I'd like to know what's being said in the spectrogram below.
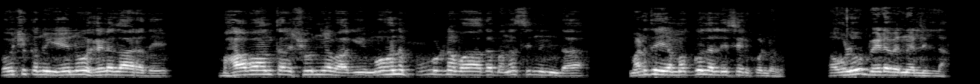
ಪೋಷಕನು ಏನೂ ಹೇಳಲಾರದೆ ಭಾವಾಂತರ ಶೂನ್ಯವಾಗಿ ಮೋಹನ ಪೂರ್ಣವಾದ ಮನಸ್ಸಿನಿಂದ ಮಡದೆಯ ಮಗ್ಗುಲಲ್ಲಿ ಸೇರಿಕೊಂಡನು. ಅವಳು ಬೇಡವೆನ್ನಲಿಲ್ಲ.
